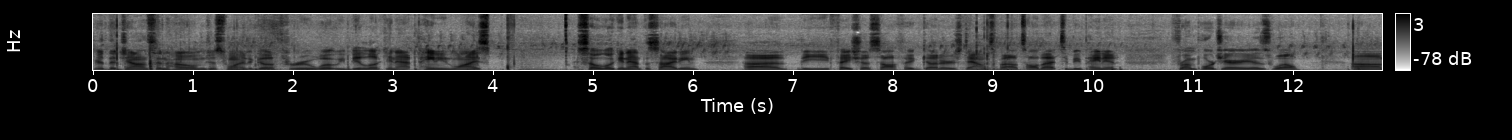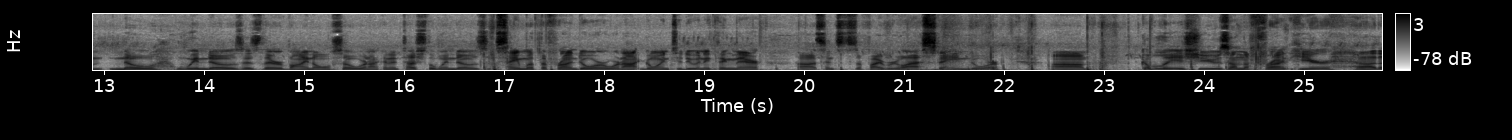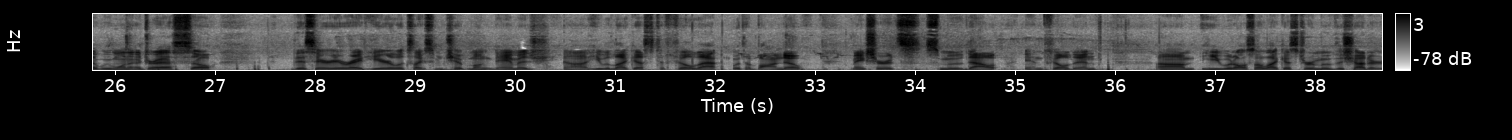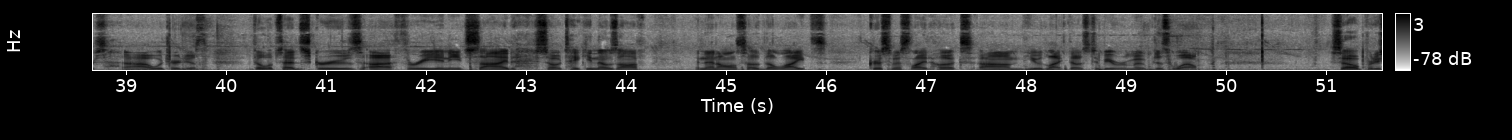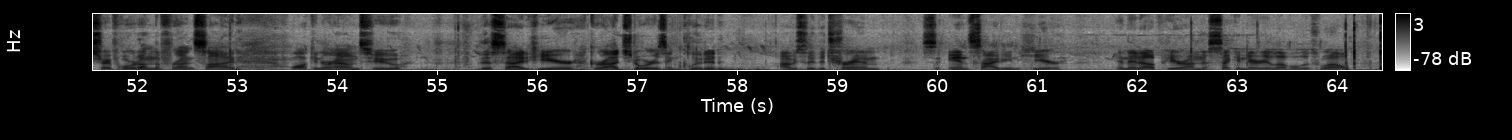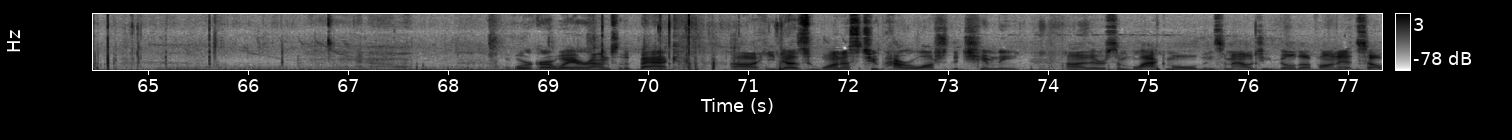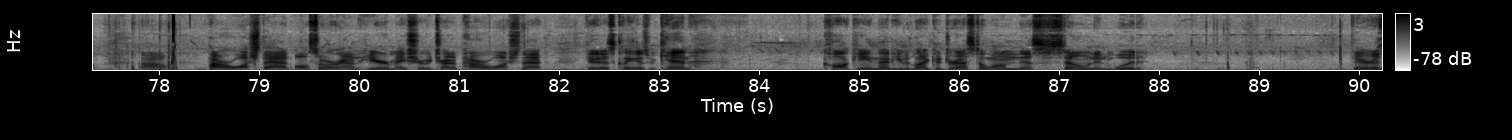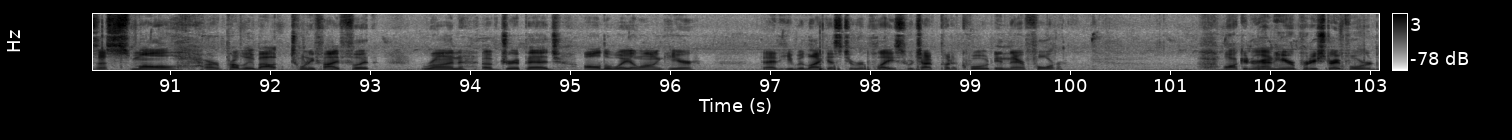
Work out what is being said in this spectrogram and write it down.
Here at the Johnson home, just wanted to go through what we'd be looking at painting wise. So looking at the siding, uh, the fascia, soffit, gutters, downspouts, all that to be painted. Front porch area as well. Um, no windows as they're vinyl, so we're not going to touch the windows. Same with the front door. We're not going to do anything there uh, since it's a fiberglass stained door. Um, a couple of issues on the front here uh, that we want to address. So this area right here looks like some chipmunk damage. Uh, he would like us to fill that with a Bondo, make sure it's smoothed out and filled in. Um, he would also like us to remove the shutters, uh, which are just Phillips head screws, uh, three in each side. So taking those off, and then also the lights, Christmas light hooks, um, he would like those to be removed as well. So pretty straightforward on the front side, walking around to this side here, garage door is included. Obviously the trim and siding here, and then up here on the secondary level as well. Work our way around to the back. Uh, he does want us to power wash the chimney. Uh, there's some black mold and some algae buildup on it, so uh, power wash that also around here. Make sure we try to power wash that, get it as clean as we can caulking that he would like addressed along this stone and wood. There is a small, or probably about 25 foot run of drip edge all the way along here that he would like us to replace, which I've put a quote in there for. Walking around here, pretty straightforward.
